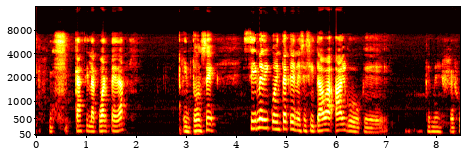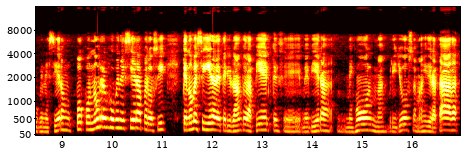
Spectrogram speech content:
casi la cuarta edad. Entonces, sí me di cuenta que necesitaba algo que, que me rejuveneciera un poco, no rejuveneciera, pero sí que no me siguiera deteriorando la piel, que se me viera mejor, más brillosa, más hidratada,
